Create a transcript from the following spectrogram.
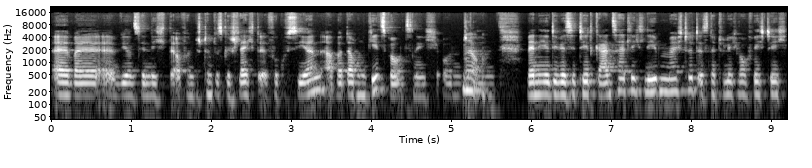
äh, weil äh, wir uns hier nicht auf ein bestimmtes Geschlecht äh, fokussieren, aber darum geht's bei uns nicht. Und ja. ähm, wenn ihr Diversität ganzheitlich leben möchtet, ist natürlich auch wichtig,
